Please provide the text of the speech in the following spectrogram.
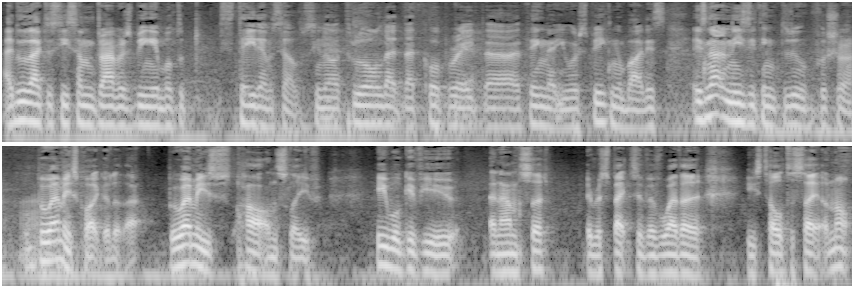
I do like to see some drivers being able to stay themselves. You know, through all that that corporate uh, thing that you were speaking about. It's it's not an easy thing to do for sure. Buemi's quite good at that. Buemi's heart on sleeve. He will give you an answer, irrespective of whether he's told to say it or not.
